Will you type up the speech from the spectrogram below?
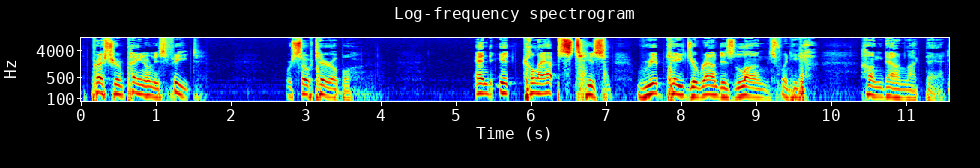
the pressure and pain on his feet were so terrible. And it collapsed his rib cage around his lungs when he hung down like that.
